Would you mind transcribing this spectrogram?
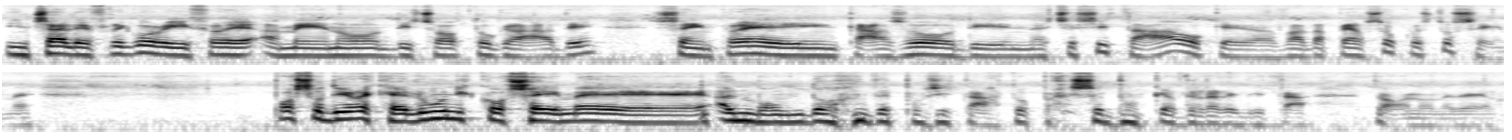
in celle frigorifere a meno 18 gradi, sempre in caso di necessità o che vada perso questo seme posso dire che è l'unico seme al mondo depositato presso il bunker dell'eredità. No, non è vero.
